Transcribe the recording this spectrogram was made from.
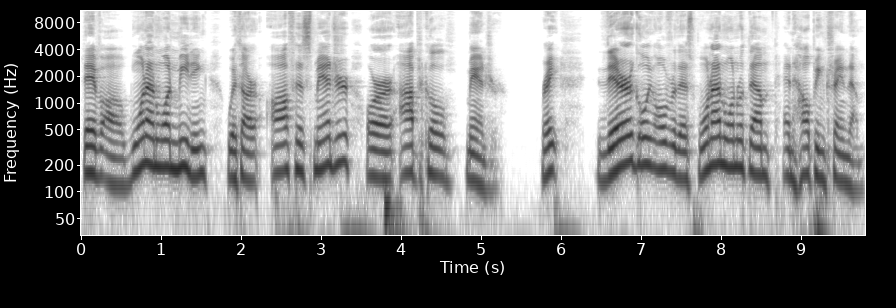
They have a one on one meeting with our office manager or our optical manager, right? They're going over this one on one with them and helping train them.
